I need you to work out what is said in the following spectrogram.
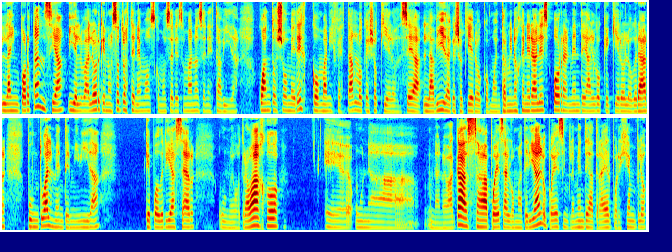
la importancia y el valor que nosotros tenemos como seres humanos en esta vida. Cuánto yo merezco manifestar lo que yo quiero, sea la vida que yo quiero como en términos generales o realmente algo que quiero lograr puntualmente en mi vida, que podría ser un nuevo trabajo, eh, una, una, nueva casa, puede ser algo material o puede simplemente atraer, por ejemplo,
